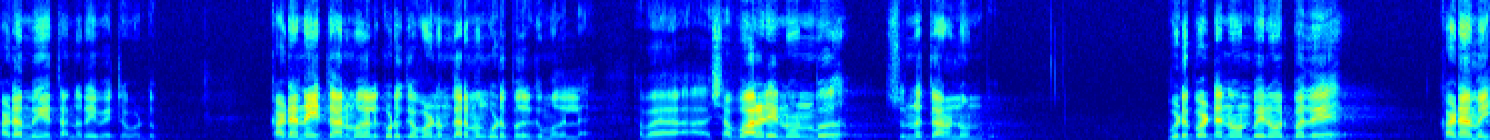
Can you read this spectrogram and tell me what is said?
கடமையைத்தான் நிறைவேற்ற வேண்டும். கடனைத்தான் முதல் கொடுக்க வேண்டும் தர்மம் கொடுப்பதற்கு முதல்ல. அப்போ ஷவ்வாலுடைய நோன்பு சுண்ணத்தான நோன்பு. விடுபட்ட நோன்பை நோற்பது கடமை.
